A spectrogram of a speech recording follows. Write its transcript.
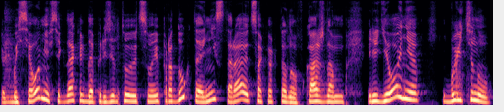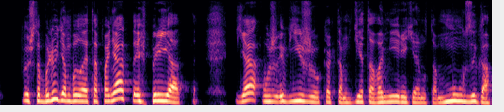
как бы Xiaomi всегда, когда презентуют свои продукты, они стараются как-то, ну, в каждом регионе быть, ну, чтобы людям было это понятно и приятно. Я уже вижу, как там где-то в Америке, ну, там музыка.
